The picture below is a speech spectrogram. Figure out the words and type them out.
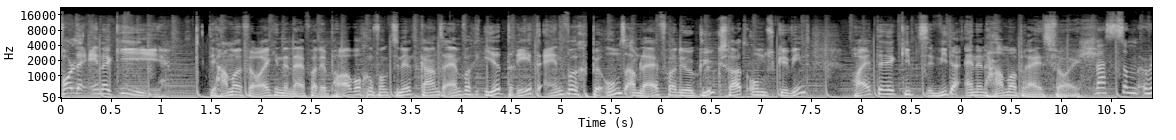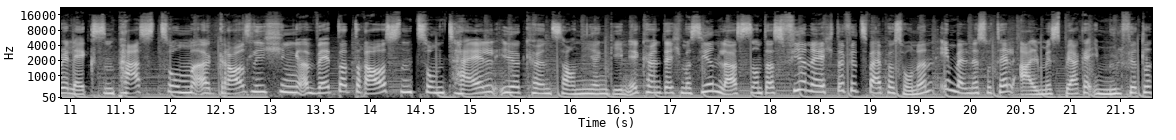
Volle Energie. Die haben wir für euch in den Live-Radio Powerwochen. Funktioniert ganz einfach. Ihr dreht einfach bei uns am Live-Radio Glücksrad und gewinnt. Heute gibt es wieder einen Hammerpreis für euch. Was zum Relaxen passt, zum äh, grauslichen Wetter draußen zum Teil. Ihr könnt saunieren gehen, ihr könnt euch massieren lassen und das vier Nächte für zwei Personen im Wellnesshotel Almesberger im Mühlviertel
